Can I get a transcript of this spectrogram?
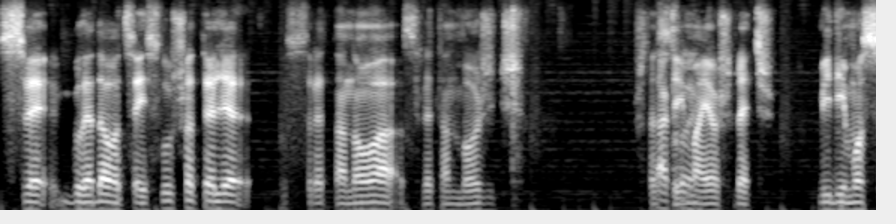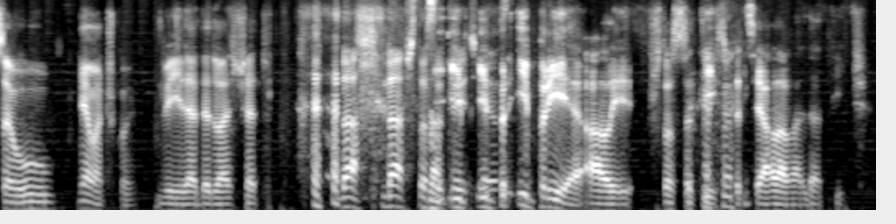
sve gledalce i slušatelje. Sretna nova, sretan Božić. Šta se ima još reći? Vidimo se u Njemačkoj 2024. da, da, što se tiče. I, I, prije, ali što se tih specijala valjda tiče.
